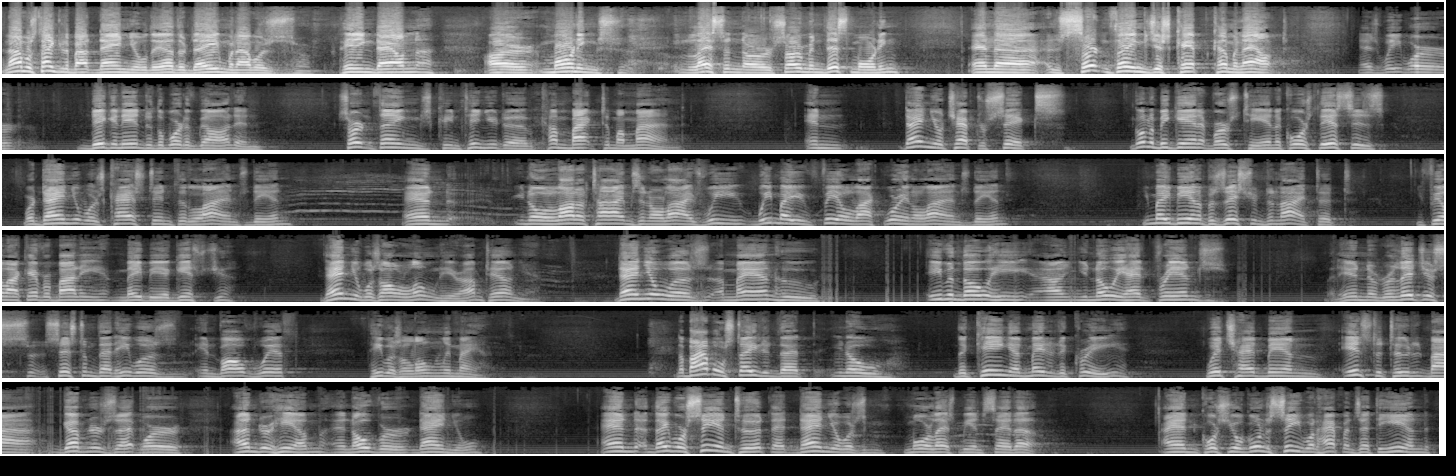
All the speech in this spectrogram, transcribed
And I was thinking about Daniel the other day when I was pinning down our morning's lesson or sermon this morning. And uh, certain things just kept coming out as we were digging into the Word of God, and certain things continue to come back to my mind. In Daniel chapter 6, I'm going to begin at verse 10. Of course, this is where Daniel was cast into the lion's den. And, you know, a lot of times in our lives, we, we may feel like we're in a lion's den. You may be in a position tonight that you feel like everybody may be against you. Daniel was all alone here, I'm telling you. Daniel was a man who, even though he, uh, you know, he had friends but in the religious system that he was involved with, he was a lonely man. The Bible stated that, you know, the king had made a decree which had been instituted by governors that were under him and over Daniel. And they were seeing to it that Daniel was more or less being set up. And of course, you're going to see what happens at the end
